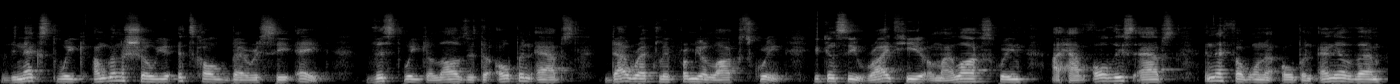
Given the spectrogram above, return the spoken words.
The next tweak I'm gonna show you it's called Berry C8. This tweak allows you to open apps directly from your lock screen. You can see right here on my lock screen I have all these apps and if I want to open any of them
